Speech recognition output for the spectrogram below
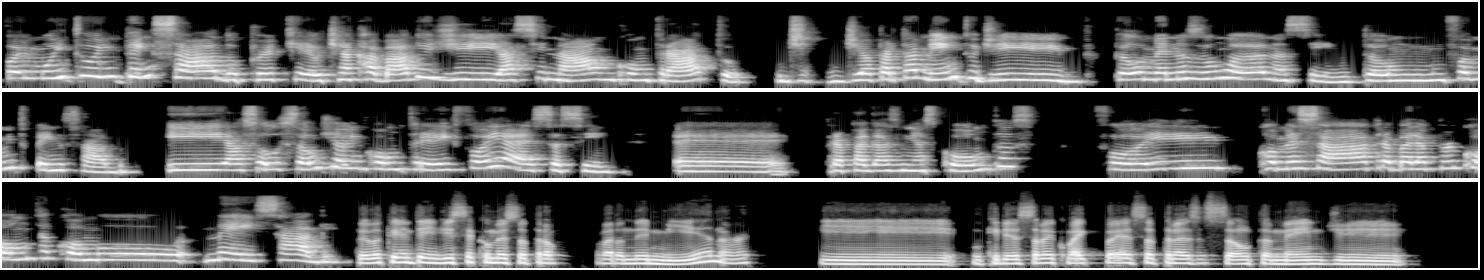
Foi muito impensado, porque eu tinha acabado de assinar um contrato de, de apartamento de pelo menos um ano, assim, então não foi muito pensado. E a solução que eu encontrei foi essa, assim é, para pagar as minhas contas foi começar a trabalhar por conta como MEI, sabe? Pelo que eu entendi, você começou a trabalhar na pandemia, né? E eu queria saber como é que foi essa transição também de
